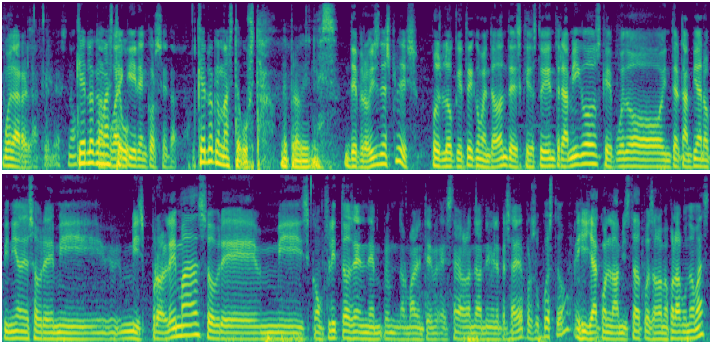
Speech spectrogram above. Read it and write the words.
buenas relaciones. ¿no? ¿Qué es lo que más te hay que ir encorsetado. ¿Qué es lo que más te gusta de Pro Business? De Pro Business Place, pues lo que te he comentado antes, que estoy entre amigos, que puedo intercambiar opiniones sobre mi- mis problemas, sobre mis conflictos, en, en- normalmente estoy hablando a nivel empresarial, por supuesto, y ya con la amistad, pues a lo mejor alguno más,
